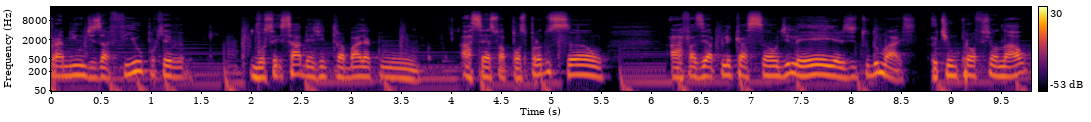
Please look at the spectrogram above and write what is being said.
para mim um desafio, porque vocês sabem, a gente trabalha com acesso à pós-produção, a fazer aplicação de layers e tudo mais. Eu tinha um profissional,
